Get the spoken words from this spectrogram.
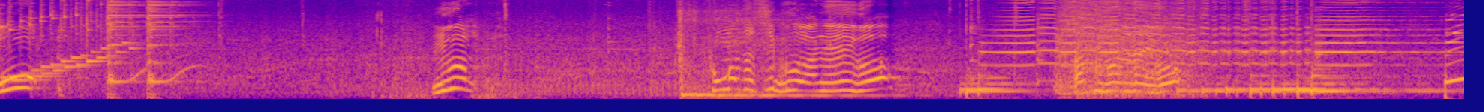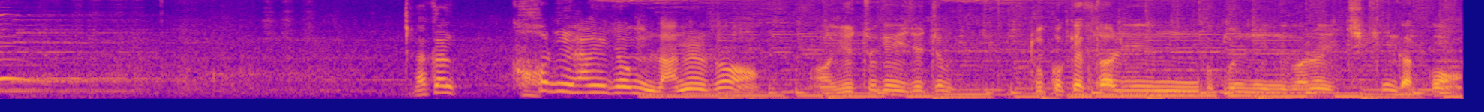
오! 이거 통아저씨 그거 아니에요 이거? 다 그건데 이거? 약간 커리 향이 좀 나면서 어, 이쪽에 이제 좀 두껍게 썰린 부분이 있는 거는 치킨 같고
